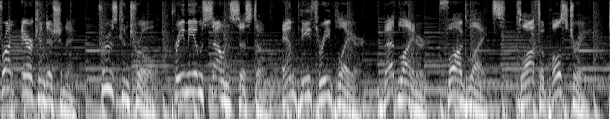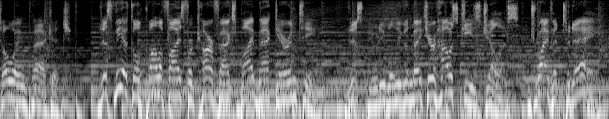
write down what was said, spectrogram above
front air conditioning, cruise control, premium sound system, MP3 player, bed liner, fog lights, cloth upholstery, towing package. This vehicle qualifies for Carfax buyback guarantee. This beauty will even make your house keys jealous. Drive it today.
